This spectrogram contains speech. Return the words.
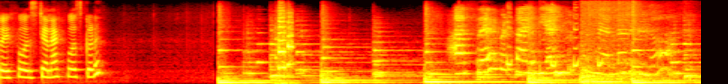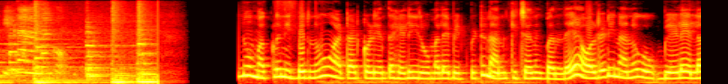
ಕೊಡ್ಬೇಕು ಪೋಸ್ ಚೆನ್ನಾಗಿ ಪೋಸ್ ಕೊಡು. ಮಕ್ಳನ್ನ ಇಬ್ಬರು ಬಿಡ್ತಾ ಇದೀಯ ಯೂಟ್ಯೂಬ್ ಎಲ್ಲರಿಗೂ ಈ ಥರ ನಗು ಇನ್ನು ಮಕ್ಕಳನ್ನ ಇಬ್ಬರನ್ನೂ ಆಟ ಆಡ್ಕೊಳ್ಳಿ ಅಂತ ಹೇಳಿ ರೂಮಲ್ಲೇ ಬಿಟ್ಬಿಟ್ಟು ನಾನು ಕಿಚನ್ಗೆ ಬಂದೆ. ಆಲ್ರೆಡಿ ನಾನು ಬೇಳೆ ಎಲ್ಲ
